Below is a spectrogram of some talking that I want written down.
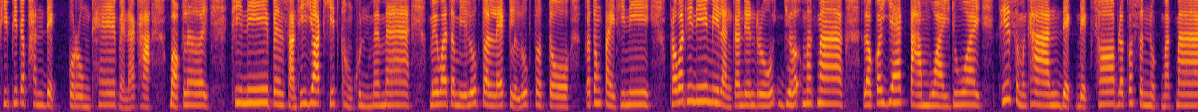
พิพิธภัณฑ์เด็ก กรุงเทพเนี่ยนะคะ บอกเลยที่นี่เป็นสถานที่ยอดฮิตของคุณแม่แม่ไม่ว่าจะมีลูกตัวเล็กหรือลูกตัวโตก็ต้องไปที่นี่ เพราะว่าที่นี่มีแหล่งการเรียนรู้เยอะมากๆ แล้วก็แยกตามวัยด้วย ที่สำคัญเด็กๆชอบแล้วก็สนุกมาก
